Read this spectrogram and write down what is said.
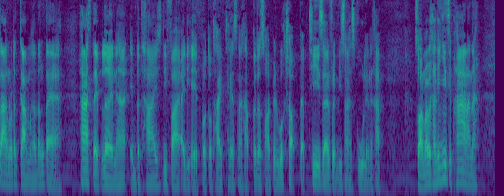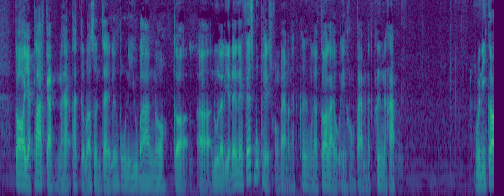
สร้างนวัตกรรมครับตั้งแต่ 5 step เลยนะฮะ Empathize Define Ideate Prototype Test นะครับ ก็จะสอนเป็นเวิร์กช็อปแบบที่ Stanford Design School เลยนะครับ สอนมาเป็นครั้งที่ 25 แล้วนะ ก็อย่าพลาดกันนะฮะ ถ้าเกิดว่าสนใจเรื่องพวกนี้อยู่บ้างเนาะก็ดูรายละเอียดได้ใน Facebook Page ของ8บรรทัดครึ่ง แล้วก็ Line OA ของ8บรรทัดครึ่งนะครับ วันนี้ก็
